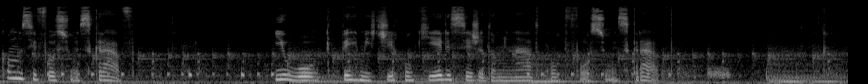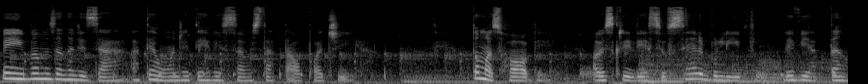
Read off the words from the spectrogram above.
como se fosse um escravo, e o outro permitir com que ele seja dominado como fosse um escravo? Bem, vamos analisar até onde a intervenção estatal pode ir. Thomas Hobbes, ao escrever seu cérebro livro Leviatã,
